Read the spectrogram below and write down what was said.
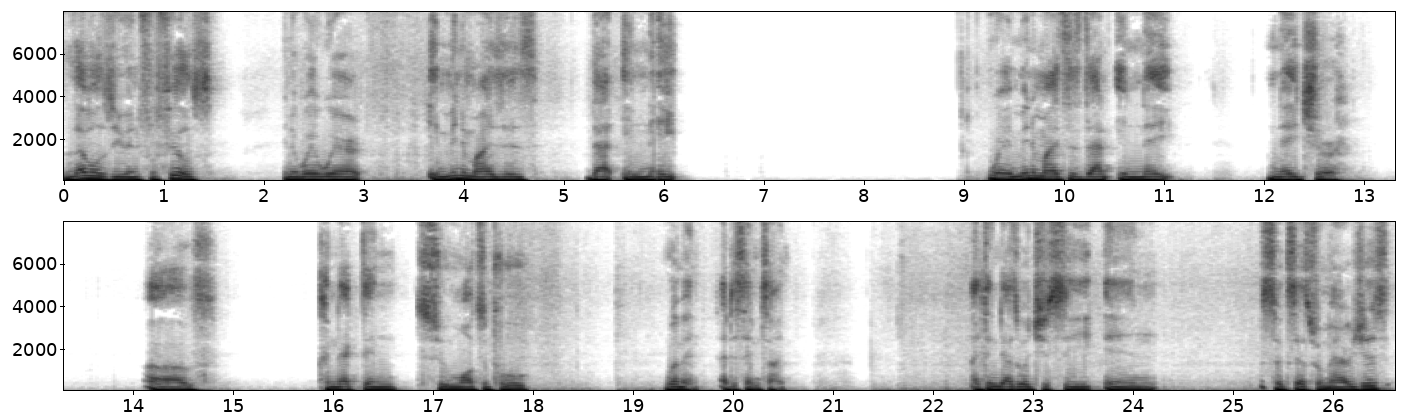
levels you and fulfills in a way where it minimizes that innate where it minimizes that innate nature of connecting to multiple women at the same time. I think that's what you see in successful marriages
